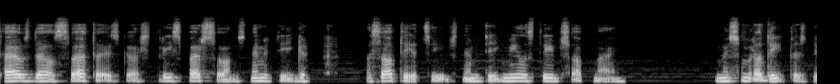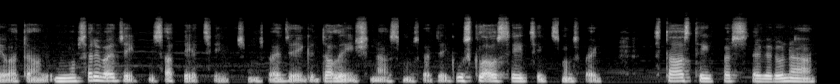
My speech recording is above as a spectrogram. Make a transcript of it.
Tēvs, Dēls, Svētais Gars, trīs personas, nemitīgas attiecības, nemitīga mīlestības apmaiņa. Mēs esam radīti pēc Dieva attēla. Mums arī vajadzīgas attiecības, mums vajadzīga dalīšanās, mums vajadzīga uzklausīt citus, mums vajag stāstīt par sevi, runāt.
